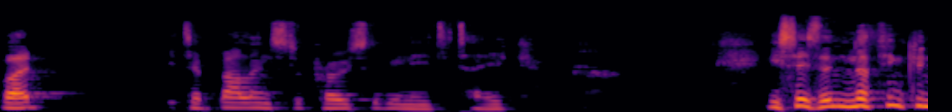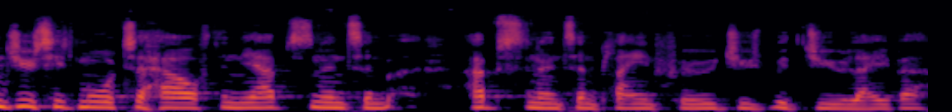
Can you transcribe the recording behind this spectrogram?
But it's a balanced approach that we need to take. He says that nothing conduces more to health than the abstinence and, and plain food with due labor.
